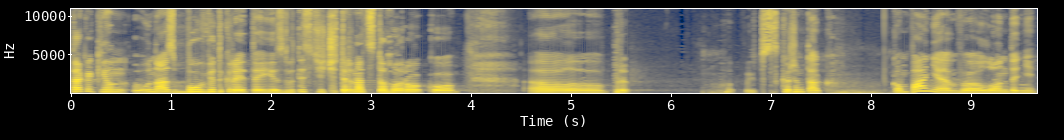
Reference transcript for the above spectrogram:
Так як він у нас був відкритий з 2014 року, е, скажімо так, компанія в Лондоні,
